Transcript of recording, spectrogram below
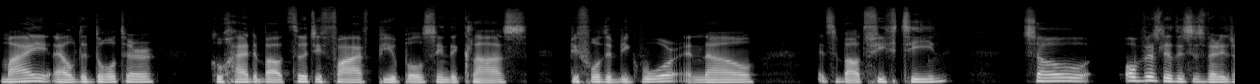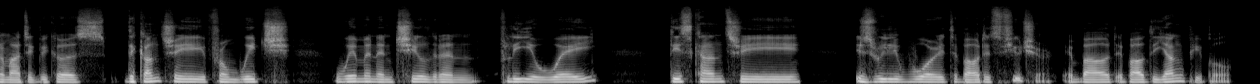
my elder daughter, who had about 35 pupils in the class before the big war, and now it's about 15. So obviously this is very dramatic because the country from which women and children flee away this country is really worried about its future about about the young people.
